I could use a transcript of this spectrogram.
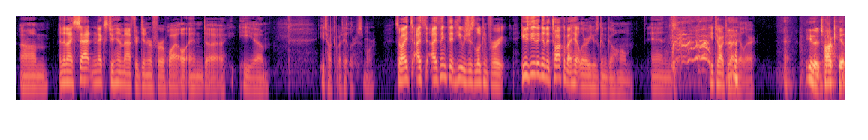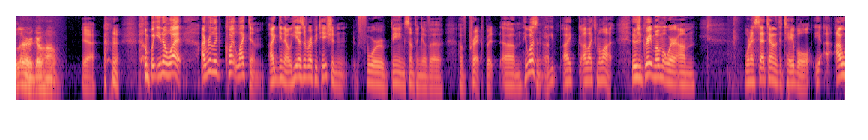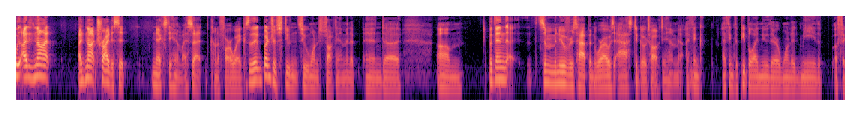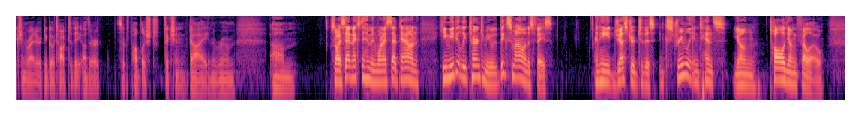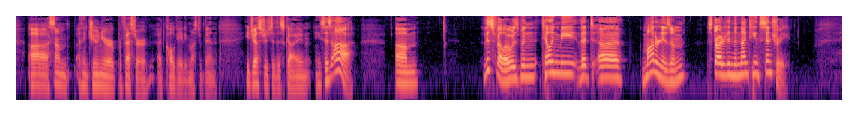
Um, and then I sat next to him after dinner for a while, and uh, he he, um, he talked about Hitler some more. So I I th- I think that he was just looking for. He was either going to talk about Hitler or he was going to go home, and he talked about Hitler. Either talk Hitler or go home. Yeah. but you know what? I really quite liked him. I you know, he has a reputation for being something of a of a prick, but um he wasn't. He, I I liked him a lot. There was a great moment where um when I sat down at the table, I was I did not I did not try to sit next to him. I sat kind of far away because there were a bunch of students who wanted to talk to him and it, and uh um but then some maneuvers happened where I was asked to go talk to him. I think I think the people I knew there wanted me, the a fiction writer, to go talk to the other sort of published fiction guy in the room. Um, so I sat next to him, and when I sat down, he immediately turned to me with a big smile on his face, and he gestured to this extremely intense young, tall young fellow, uh, some I think junior professor at Colgate he must have been. He gestures to this guy, and he says, "Ah." Um, this fellow has been telling me that uh, modernism started in the 19th century.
